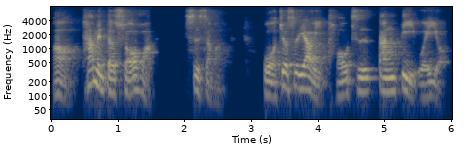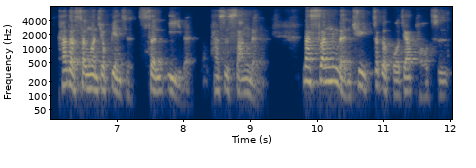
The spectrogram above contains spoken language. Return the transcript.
哦，他们的手法是什么？我就是要以投资当地为由，他的身份就变成生意人，他是商人。那商人去这个国家投资。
